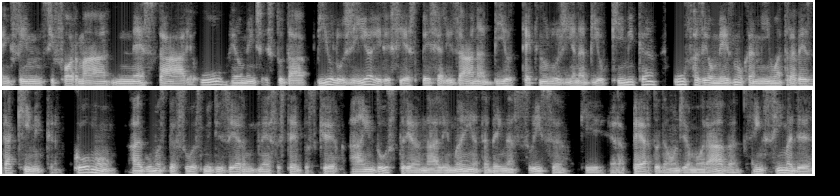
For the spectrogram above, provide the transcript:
enfim, se formar nesta área. Ou realmente estudar biologia e se especializar na biotecnologia, na bioquímica, ou fazer o mesmo caminho através da química. Como Algumas pessoas me disseram nesses tempos que a indústria na Alemanha, também na Suíça, que era perto de onde eu morava, em cima de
